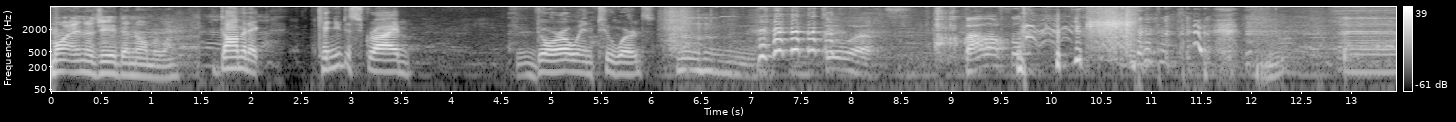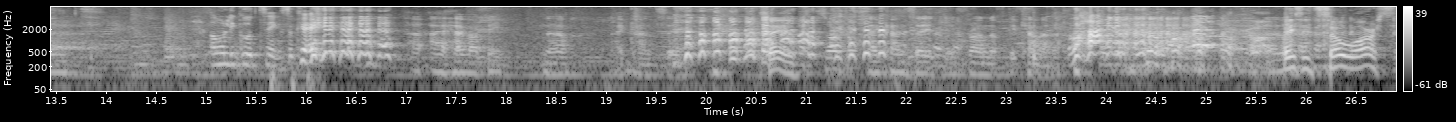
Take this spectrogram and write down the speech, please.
more energy than normal one. Dominik, can you describe Doro in two words? Hmm. Two words. Powerful. and Only good things, okay? I- I have a thing. No, I can't say. it. Say it. I can't say it in front of the camera. Why? Is it so worse?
